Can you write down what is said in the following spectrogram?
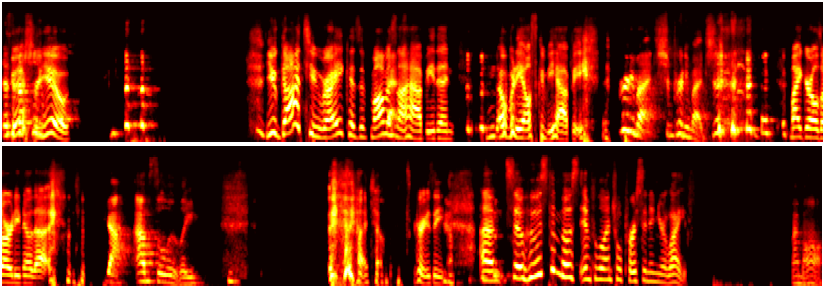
Especially Good for you. you got to right? Because if mama's yes. not happy then nobody else can be happy. Pretty much pretty much. My girls already know that. Yeah absolutely. I know it's crazy. Um, so who's the most influential person in your life? My mom.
